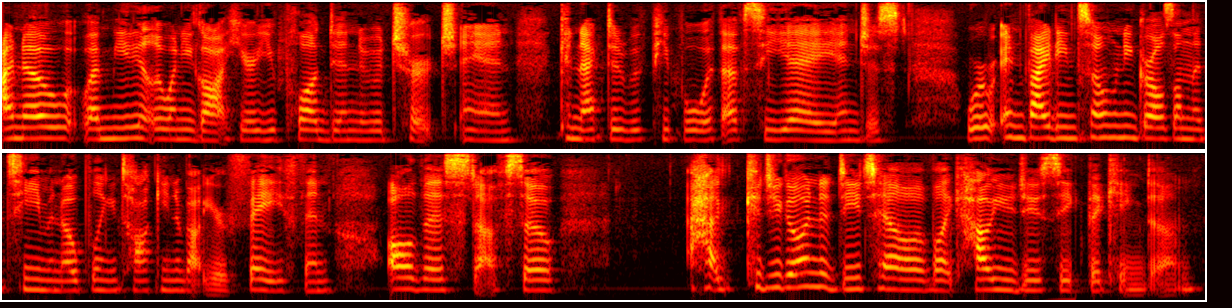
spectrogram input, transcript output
I know immediately when you got here you plugged into a church and connected with people with FCA and just were inviting so many girls on the team and openly talking about your faith and all this stuff. So how, could you go into detail of like how you do seek the kingdom?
